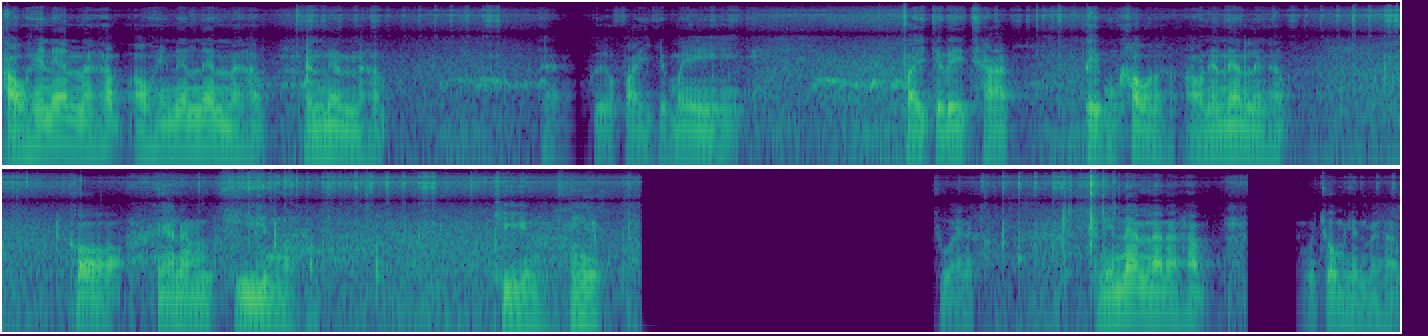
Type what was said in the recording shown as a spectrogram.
เอาให้แน่นนะครับ เอาให้แน่นๆนะครับ แน่นๆนะครับเพื่อไฟจะไม่ไฟจะได้ชาร์จเต็มเข้านะครับ เอาแน่นๆเลยครับ ก็แนะนำครีมนะครับครีมนี่ช่วยนะครับอันนี้แน่นแล้วนะครับผู้ชมเห็นไหมครับ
